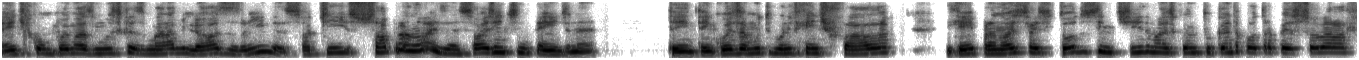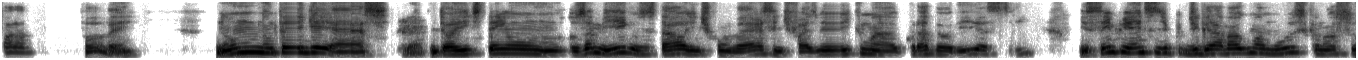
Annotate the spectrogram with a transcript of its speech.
a gente compõe umas músicas maravilhosas, lindas, só que só para nós, né? Só a gente entende, né? Tem, tem coisa muito bonita que a gente fala e que para nós faz todo sentido, mas quando tu canta para outra pessoa, ela fala, pô, velho, não, não peguei essa. É. Então a gente tem um, os amigos e tal, a gente conversa, a gente faz meio que uma curadoria, assim, e sempre antes de, de gravar alguma música, o nosso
